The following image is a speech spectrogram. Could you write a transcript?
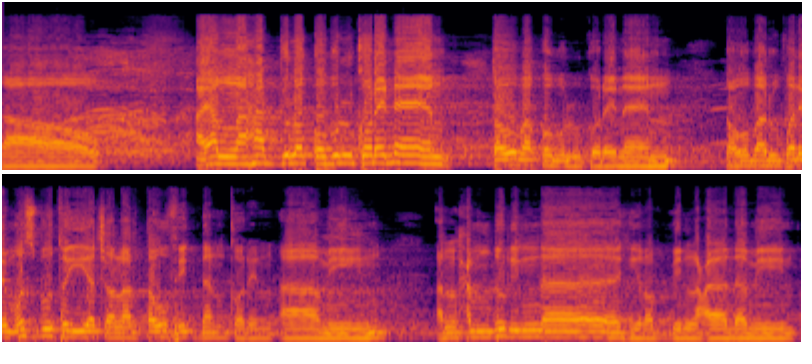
দাও। আয় আল্লাহ, হাতগুলো কবুল করে নেন, তওবা কবুল করে নেন। তওবার উপরে মজবুত হইয়া চলার তৌফিক দান করেন আমিন। আলহামদুলিল্লাহ রব্বিল আলামিন।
